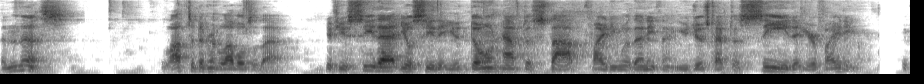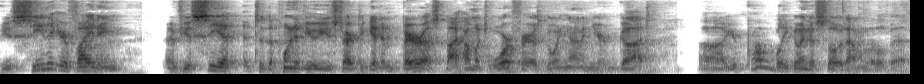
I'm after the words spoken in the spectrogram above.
and this. Lots of different levels of that. If you see that, you'll see that you don't have to stop fighting with anything. You just have to see that you're fighting. If you see that you're fighting, if you see it to the point of view you start to get embarrassed by how much warfare is going on in your gut, uh, you're probably going to slow down a little bit.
